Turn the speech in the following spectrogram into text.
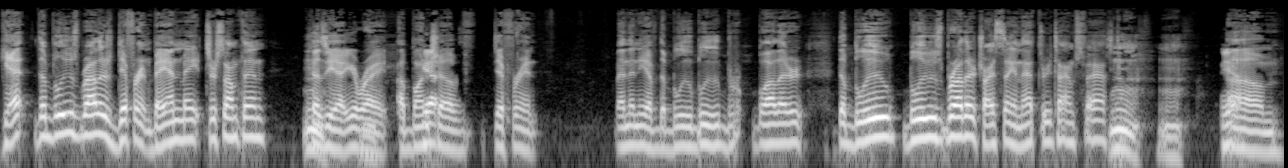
get the Blues Brothers, different bandmates or something. Because mm. yeah, you're right. A bunch yeah. of different, and then you have the Blue Blue Brother, the Blue Blues Brother. Try saying that three times fast. Mm. Mm. Yeah. Um,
